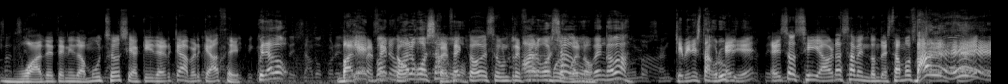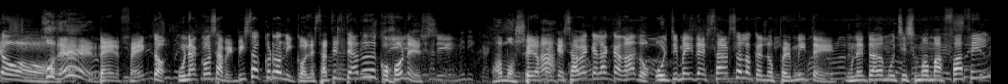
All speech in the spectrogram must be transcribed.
Buah, ha detenido a muchos y aquí Derka a ver qué hace. Cuidado. Vale, Bien, perfecto. Bueno, algo es algo. Perfecto, es un rifle Algo es muy algo. bueno. Venga, va. Que bien está Groovy, Eh, ¿eh? Eso sí, ahora saben dónde estamos. ¡Vale! ¡Perfecto! ¡Joder! Perfecto. Una cosa, ¿habéis visto a Crónico? Le está tilteando de cojones. Vamos, Pero va. porque sabe que le ha cagado. Ultimate de Starso lo que nos permite una entrada muchísimo más fácil.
